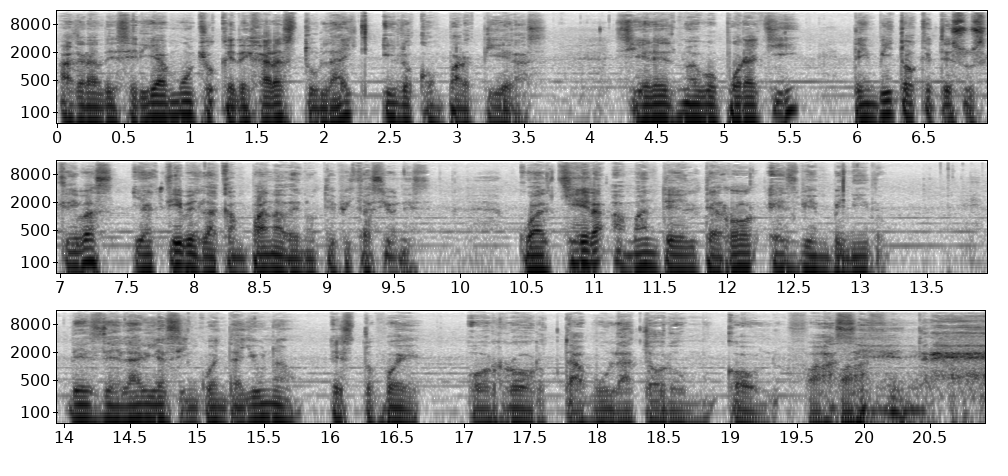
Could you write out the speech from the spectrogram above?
Agradecería mucho que dejaras tu like y lo compartieras. Si eres nuevo por aquí, te invito a que te suscribas y actives la campana de notificaciones. Cualquier amante del terror es bienvenido. Desde el área 51, esto fue Horror Tabulatorum con fase 3.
